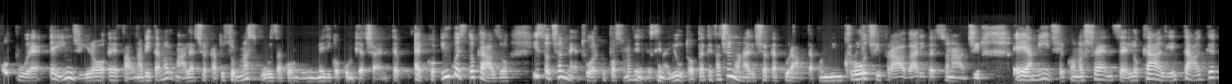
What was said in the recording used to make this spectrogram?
oppure è in giro e fa una vita normale, ha cercato solo una scusa con un medico compiacente. Ecco, in questo caso i social network possono venirsi in aiuto perché facendo una ricerca accurata con gli incroci fra vari personaggi e amici e conoscenze locali e tag,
